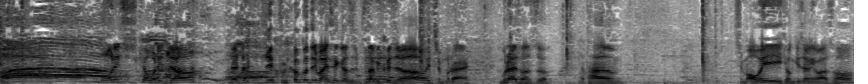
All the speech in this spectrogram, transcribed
아, 원위치 시켜버리죠. 자, 일단 뒤에 구경꾼들이 많이 생겨서 좀 부담이 크죠. 이치 무랄. 무랄 선수. 자, 다음. 지금 어웨이 경기장에 와서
